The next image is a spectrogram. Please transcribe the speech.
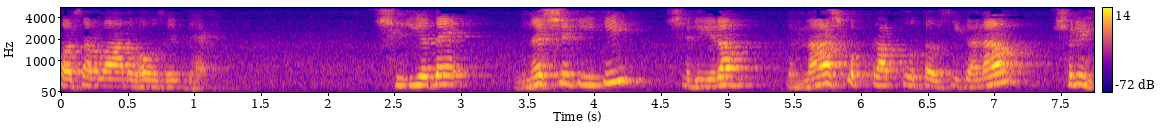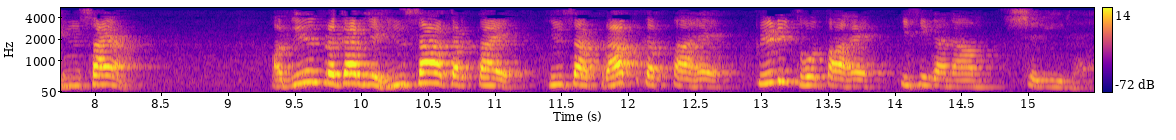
और सर्वानुभव सिद्ध है। श्रीयते विनश्यती शरीरम जब नाश को प्राप्त होता है उसी का नाम श्री हिंसाया और विभिन्न प्रकार जो हिंसा करता है, हिंसा प्राप्त करता है, पीड़ित होता है, इसी का नाम शरीर है।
